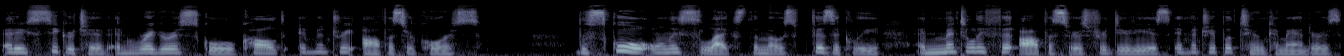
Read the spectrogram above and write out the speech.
at a secretive and rigorous school called Infantry Officer Course. The school only selects the most physically and mentally fit officers for duty as infantry platoon commanders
